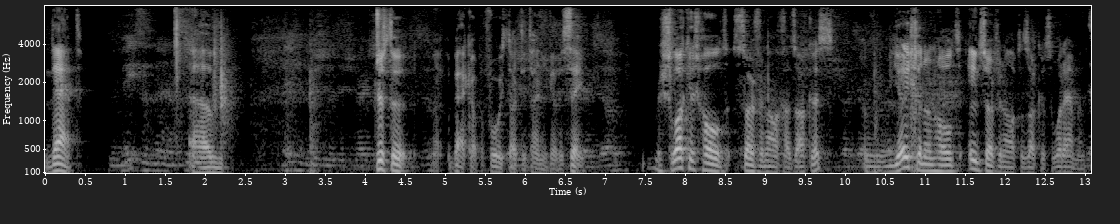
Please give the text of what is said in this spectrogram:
that, um, just to back up before we start the Tanya Kavaseder. Rish Lakish holds Sarfin al Chazakas, Yochanan holds Ein Sarfin al Chazakas. What happens?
